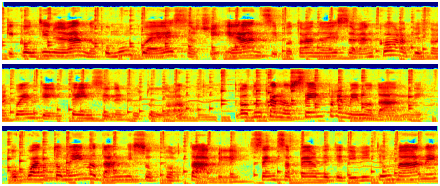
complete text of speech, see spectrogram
che continueranno comunque a esserci e anzi potranno essere ancora più frequenti e intensi nel futuro, producano sempre meno danni o quantomeno danni sopportabili, senza perdite di vite umane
